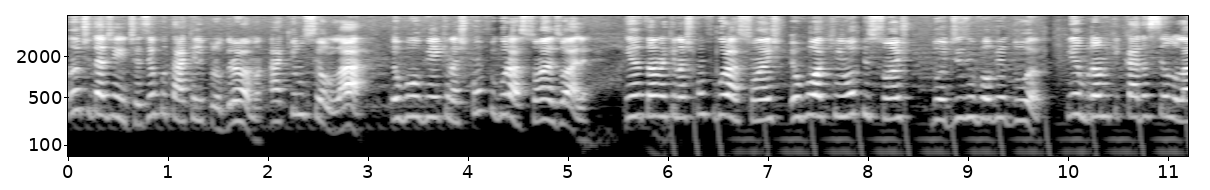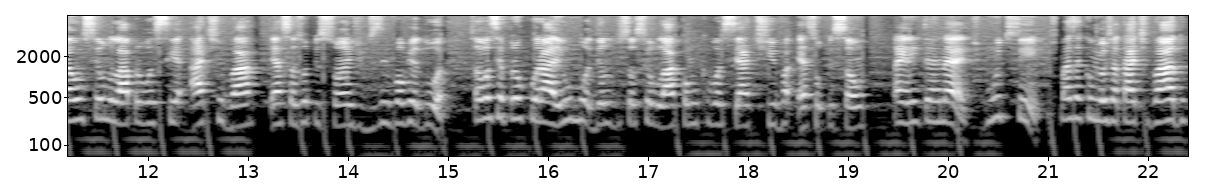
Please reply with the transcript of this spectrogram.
Antes da gente executar aquele programa, aqui no celular, eu vou vir aqui nas configurações, olha, entrando aqui nas configurações, eu vou aqui em opções do desenvolvedor. Lembrando que cada celular é um celular para você ativar essas opções de desenvolvedor. Só você procurar aí o modelo do seu celular, como que você ativa essa opção aí na internet. Muito simples. Mas aqui o meu já está ativado.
